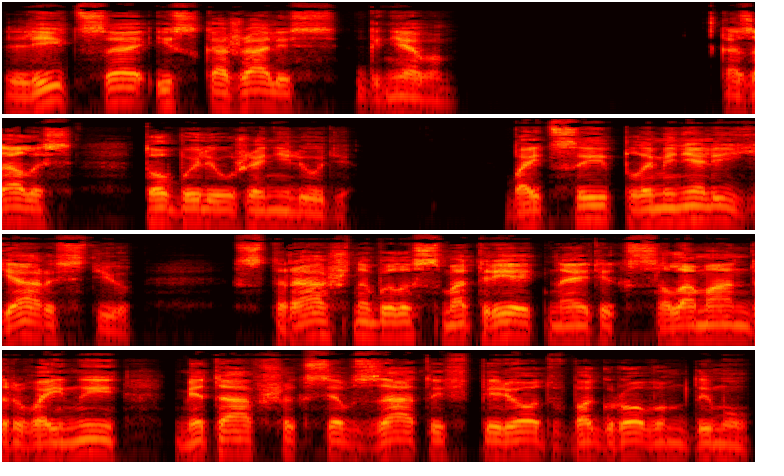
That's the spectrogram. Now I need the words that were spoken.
лица искажались гневом. Казалось, то были уже не люди. Бойцы пламенели яростью, страшно было смотреть на этих саламандр войны, метавшихся взад и вперед в багровом дыму.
